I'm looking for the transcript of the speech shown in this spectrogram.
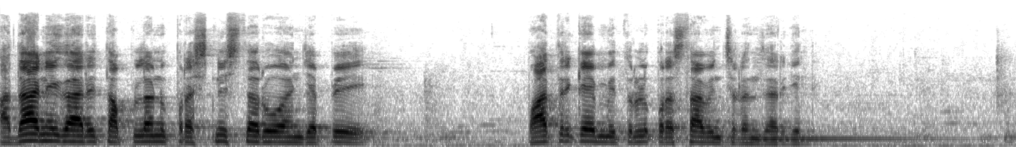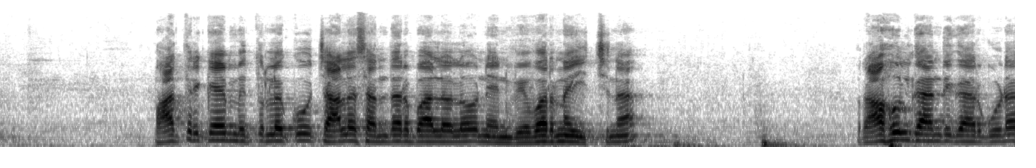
అదాని గారి తప్పులను ప్రశ్నిస్తారు అని చెప్పి పాత్రికేయ మిత్రులు ప్రస్తావించడం జరిగింది. పాత్రికేయ మిత్రులకు చాలా సందర్భాలలో నేను వివరణ ఇచ్చిన. రాహుల్ గాంధీ గారు కూడా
